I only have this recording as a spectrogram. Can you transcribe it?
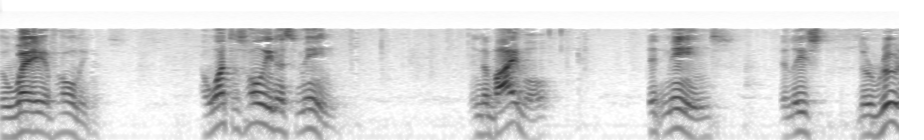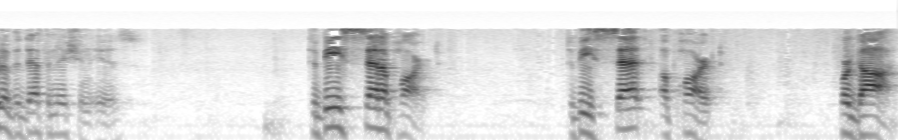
The way of holiness. Now what does holiness mean? In the Bible, it means, at least the root of the definition is, to be set apart. To be set apart for God.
